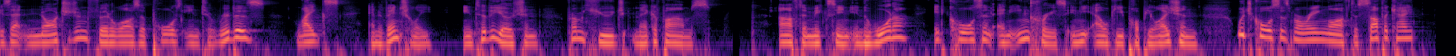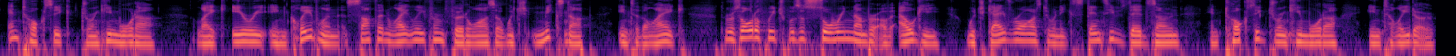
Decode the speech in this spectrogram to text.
is that nitrogen fertilizer pours into rivers, lakes, and eventually into the ocean from huge megafarms. After mixing in the water, it causes an increase in the algae population, which causes marine life to suffocate and toxic drinking water. Lake Erie in Cleveland suffered lately from fertilizer which mixed up into the lake, the result of which was a soaring number of algae, which gave rise to an extensive dead zone and toxic drinking water in Toledo,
